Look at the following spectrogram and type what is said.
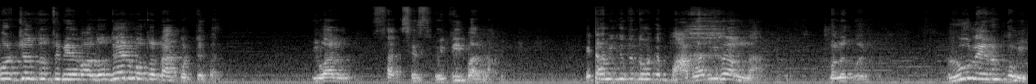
পর্যন্ত তুমি এবাদতের মতো না করতে পারো ইউ আর সাকসেস হইতেই পারবে। না। এটা আমি কিন্তু তোমাকে বাধা দিলাম না, মনে করি রুল এরকমই।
